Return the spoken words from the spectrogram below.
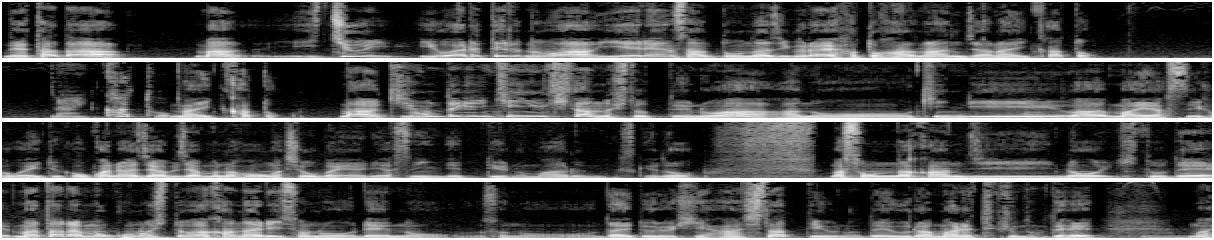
でただまあ、一応言われてるのは、イエレンさんと同じぐらいハト派なんじゃないかと。ないかと？ないかと。まあ、基本的に金融機関の人っていうのは、あの金利はまあ安い方がいいというか、お金はジャブジャブな方が商売やりやすいんでっていうのもあるんですけど、まあ、そんな感じの人で、まあ、ただもうこの人はかなりその例のその大統領を批判したっていうので、恨まれてるので、まあ、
